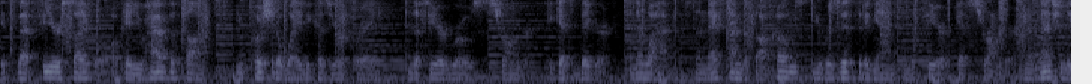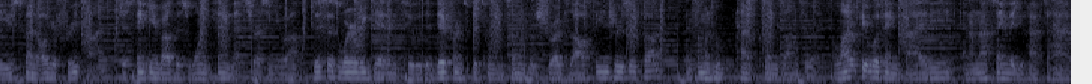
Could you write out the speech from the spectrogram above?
It's that fear cycle. Okay, you have the thought, you push it away because you're afraid, and the fear grows stronger. It gets bigger. And then what happens? The next time the thought comes, you resist it again and the fear gets stronger. And eventually you spend all your free time just thinking about this one thing that's stressing you out. This is where we get into the difference between someone who shrugs off the intrusive thought and someone who kind of clings onto it. A lot of people with anxiety, and I'm not saying that you have to have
